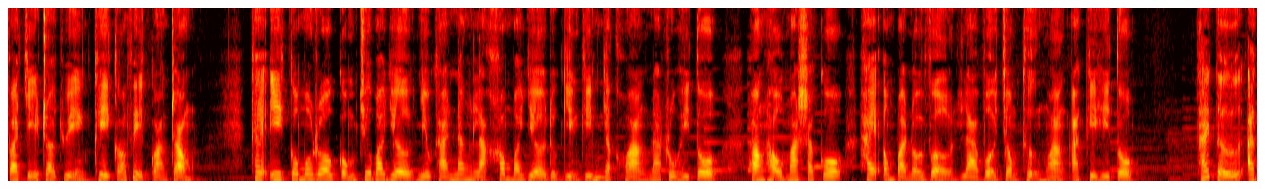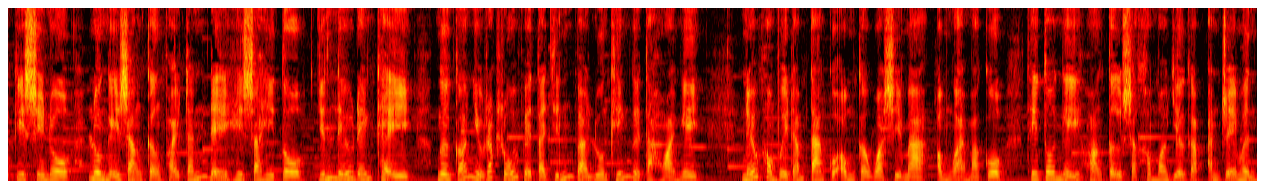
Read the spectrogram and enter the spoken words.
và chỉ trò chuyện khi có việc quan trọng. Kei Komuro cũng chưa bao giờ, nhiều khả năng là không bao giờ được diện kiến Nhật Hoàng Naruhito, Hoàng hậu Masako hay ông bà nội vợ là vợ chồng Thượng Hoàng Akihito. Thái tử Akishino luôn nghĩ rằng cần phải tránh để Hisahito dính líu đến Kei, người có nhiều rắc rối về tài chính và luôn khiến người ta hoài nghi. Nếu không vì đám tang của ông Kawashima, ông ngoại Mako, thì tôi nghĩ hoàng tử sẽ không bao giờ gặp anh rể mình.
